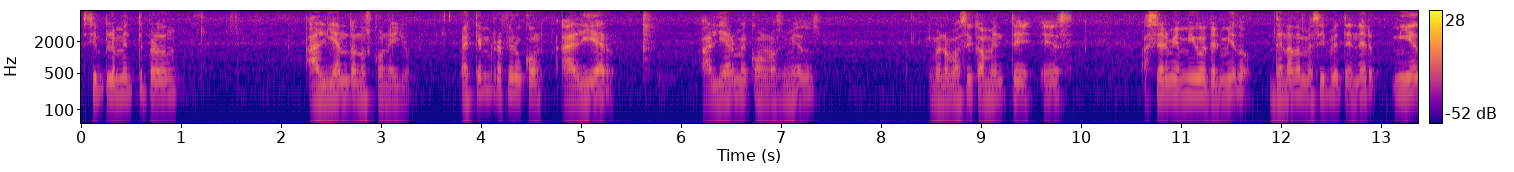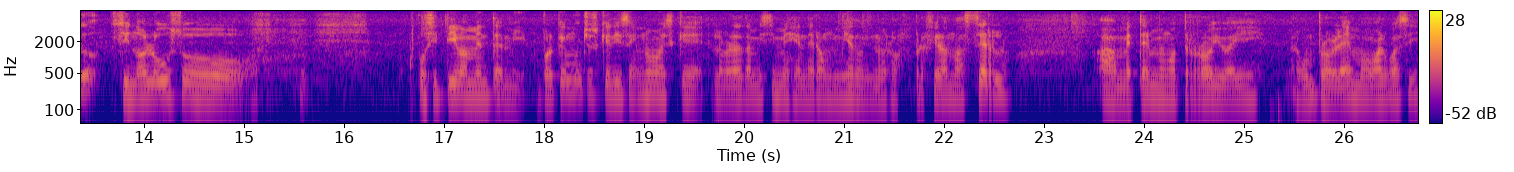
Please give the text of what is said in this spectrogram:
simplemente, perdón, aliándonos con ello. ¿A qué me refiero con aliar, aliarme con los miedos? Bueno, básicamente es hacerme amigo del miedo. De nada me sirve tener miedo si no lo uso positivamente en mí. Porque hay muchos que dicen, no, es que la verdad a mí sí me genera un miedo y no lo prefiero no hacerlo. a meterme en otro rollo ahí, algún problema o algo así.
